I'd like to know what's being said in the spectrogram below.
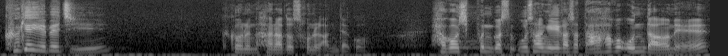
그게 예배지. 그거는 하나도 손을 안 대고 하고 싶은 것은 우상에게 가서 다 하고 온 다음에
